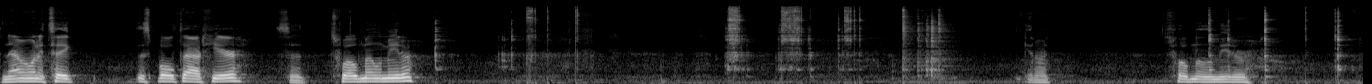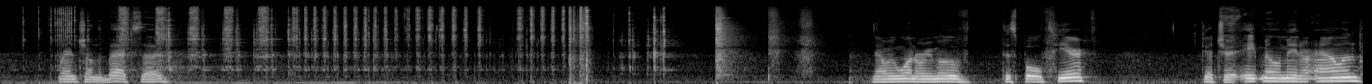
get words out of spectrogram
So now we want to take this bolt out here. It's a 12 millimeter. Get our 12 millimeter wrench on the back side. Now we want to remove this bolt here. Got your 8 millimeter Allen.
